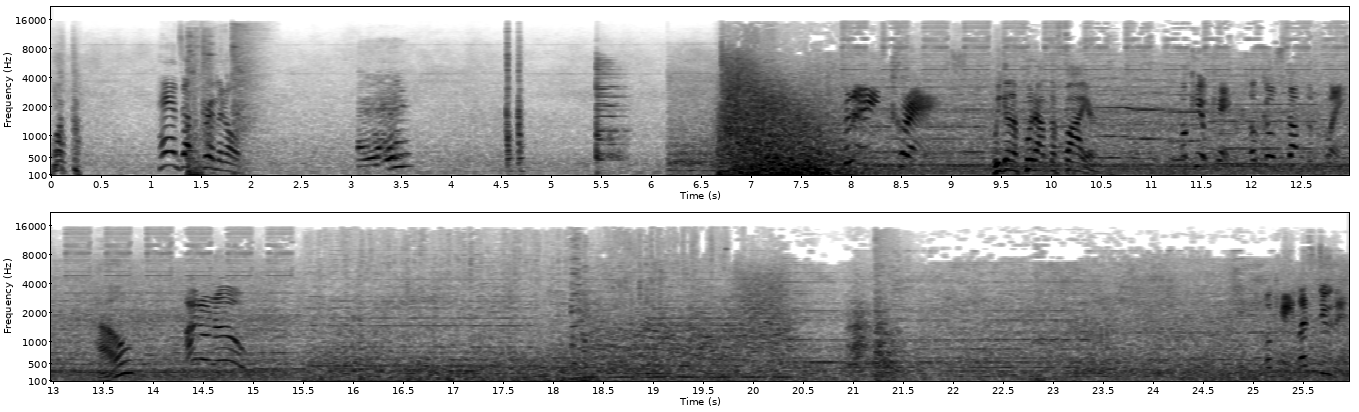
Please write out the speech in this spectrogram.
what the? Hands up, criminals! Plane crash! We gonna put out the fire. Okay, okay, I'll go stop the plane. How? I don't know. Okay, let's do this.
